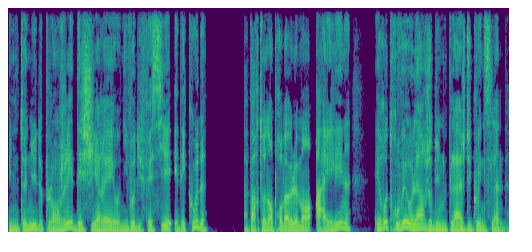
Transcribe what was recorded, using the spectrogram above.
une tenue de plongée déchirée au niveau du fessier et des coudes, appartenant probablement à Eileen, est retrouvée au large d'une plage du Queensland.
